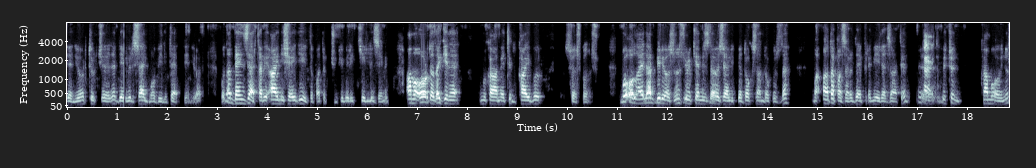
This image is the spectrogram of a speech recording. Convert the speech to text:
deniyor, Türkçe'de de devirsel mobilite deniyor. Buna benzer, tabii aynı şey değil tıpatıp çünkü biri kirli zemin. Ama orada da yine mukavemetin kaybı söz konusu. Bu olaylar biliyorsunuz ülkemizde özellikle 99'da Adapazarı depremiyle zaten e, evet. bütün kamuoyunun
